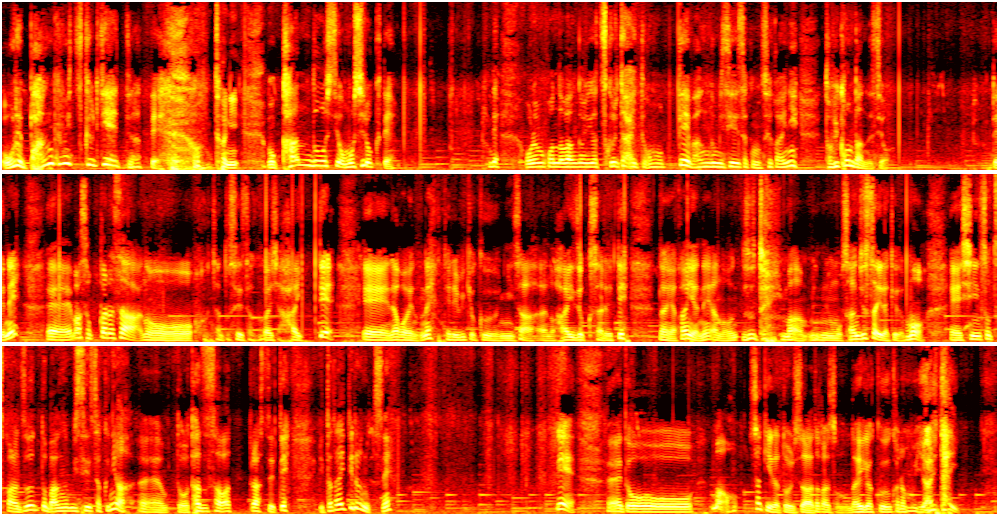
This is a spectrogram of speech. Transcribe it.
俺番組作りてえってなって、本当に、もう感動して面白くて。で、俺もこんな番組が作りたいと思って番組制作の世界に飛び込んだんですよ。でね、えーまあそこからさ、あのーちゃんと制作会社入って、えー名古屋のね、テレビ局にさ、あの、配属されて、なんやかんやね、あの、ずっと 今、もう30歳だけども、えー新卒からずっと番組制作には、えーっと、携わらせていただいてるんですね。で、えっ、と、まあ、さっき言った通りさ、だからその大学からもやりたい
